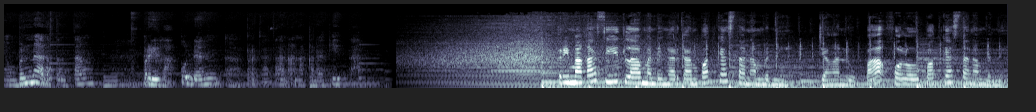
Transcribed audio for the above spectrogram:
yang benar tentang perilaku dan uh, perkataan anak-anak kita. Terima kasih telah mendengarkan podcast Tanam Benih. Jangan lupa follow podcast Tanam Benih.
